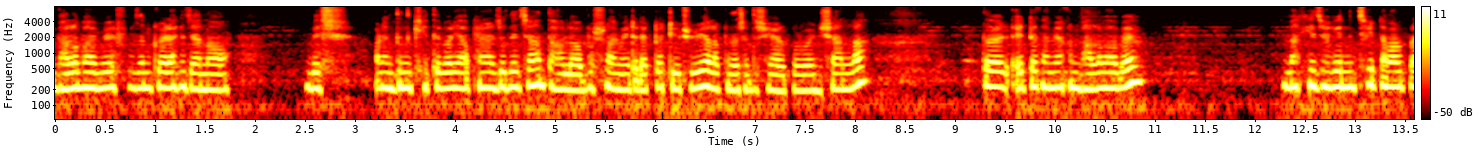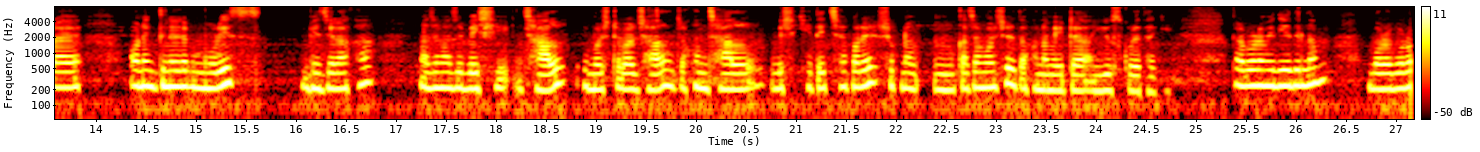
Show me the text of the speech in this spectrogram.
ভালোভাবে ফ্রোজেন করে রাখি যেন বেশ অনেক দিন খেতে পারি, আপনারা যদি চান, তাহলে অবশ্যই আমি এটার একটা টিউটোরিয়াল আপনাদের সাথে শেয়ার করব ইনশাল্লাহ তো এটাকে আমি এখন ভালোভাবে মাখিয়ে ঝুঁকিয়ে নিচ্ছি। এটা আমার প্রায় অনেক দিনের এক মরিচ ভেজে রাখা, মাঝে মাঝে বেশি ঝাল, এই মরিচটা আবার ঝাল। যখন ঝাল বেশি খেতে ইচ্ছা করে শুকনো কাঁচা মরিচের, তখন আমি এটা ইউজ করে থাকি। তারপর আমি দিয়ে দিলাম বড় বড়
